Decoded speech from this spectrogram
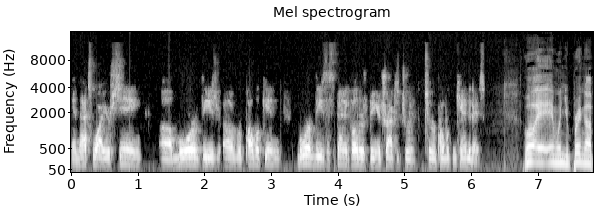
and that's why you're seeing uh, more of these uh, Republican, more of these Hispanic voters being attracted to, to Republican candidates. Well, and when you bring up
